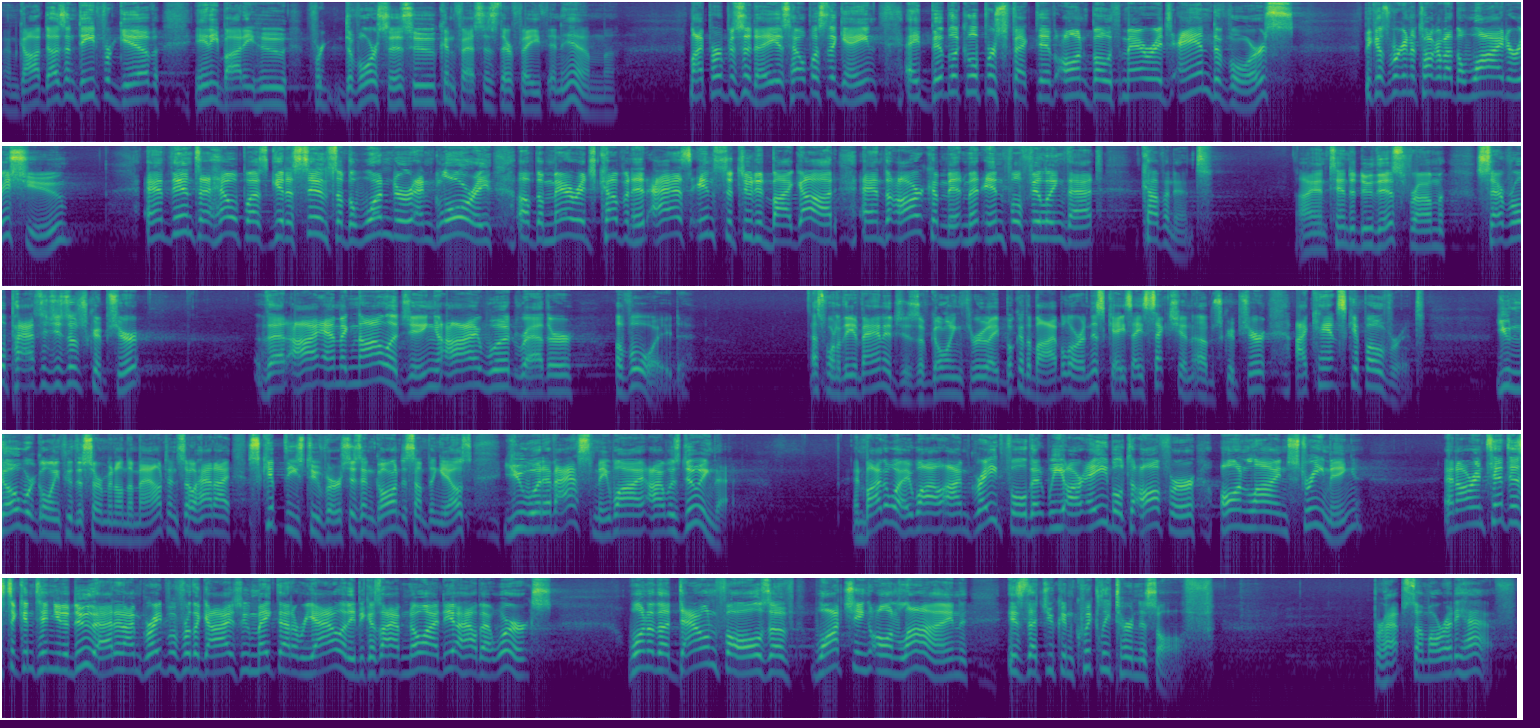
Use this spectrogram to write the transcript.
and God does indeed forgive anybody who for divorces who confesses their faith in Him. My purpose today is help us to gain a biblical perspective on both marriage and divorce because we're going to talk about the wider issue and then to help us get a sense of the wonder and glory of the marriage covenant as instituted by God and our commitment in fulfilling that covenant. I intend to do this from several passages of Scripture that I am acknowledging I would rather avoid. That's one of the advantages of going through a book of the Bible, or in this case, a section of Scripture. I can't skip over it. You know we're going through the Sermon on the Mount, and so had I skipped these two verses and gone to something else, you would have asked me why I was doing that. And by the way, while I'm grateful that we are able to offer online streaming, and our intent is to continue to do that, and I'm grateful for the guys who make that a reality because I have no idea how that works. One of the downfalls of watching online is that you can quickly turn this off. Perhaps some already have.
